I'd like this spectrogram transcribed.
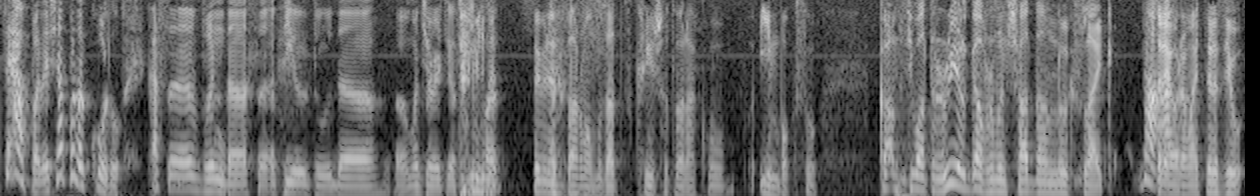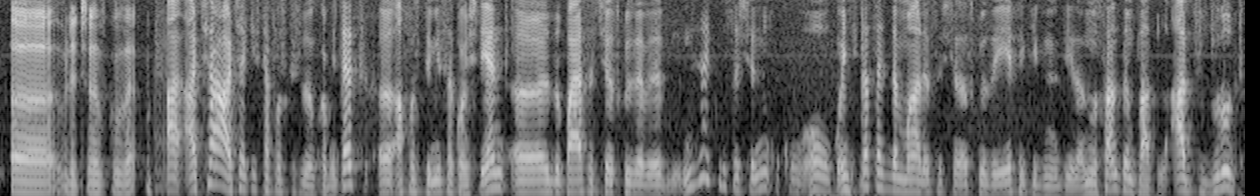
se apără și apără curul ca să vândă, să appeal to the uh, majority of Pe people. mine, pe mine doar m-a amuzat screenshot-ul ăla cu inbox-ul. Come see what a real government shutdown looks like. Da, Trei a- ore mai târziu. Uh, le cerem scuze. A, acea, acea chestie a fost găsită în comitet, uh, a fost trimisă conștient, uh, după aia să-și cer scuze, uh, nu ai cum să-și cer, nu, cu, cu o, o entitate așa de mare să-și ceră scuze, e efectiv inutilă, nu s-a întâmplat, ați vrut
